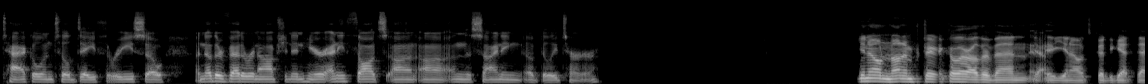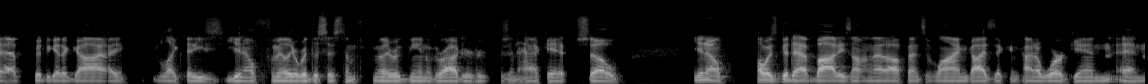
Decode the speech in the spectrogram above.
tackle until day three, so another veteran option in here. Any thoughts on uh, on the signing of Billy Turner? You know, none in particular, other than yeah. you know, it's good to get depth, good to get a guy like that. He's you know familiar with the system, familiar with being with Rodgers and Hackett. So, you know, always good to have bodies on that offensive line, guys that can kind of work in and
